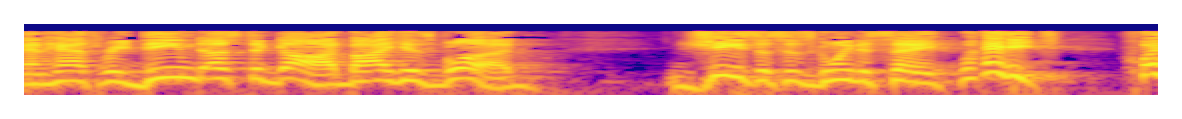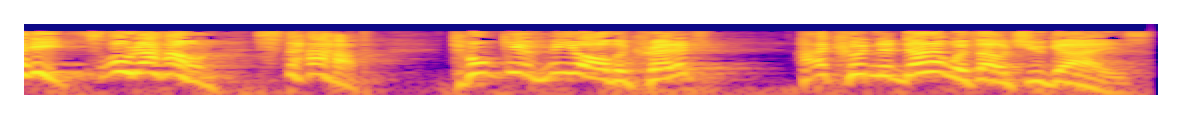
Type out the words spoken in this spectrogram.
and hath redeemed us to God by his blood, Jesus is going to say, wait, wait, slow down, stop. Don't give me all the credit. I couldn't have done it without you guys.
